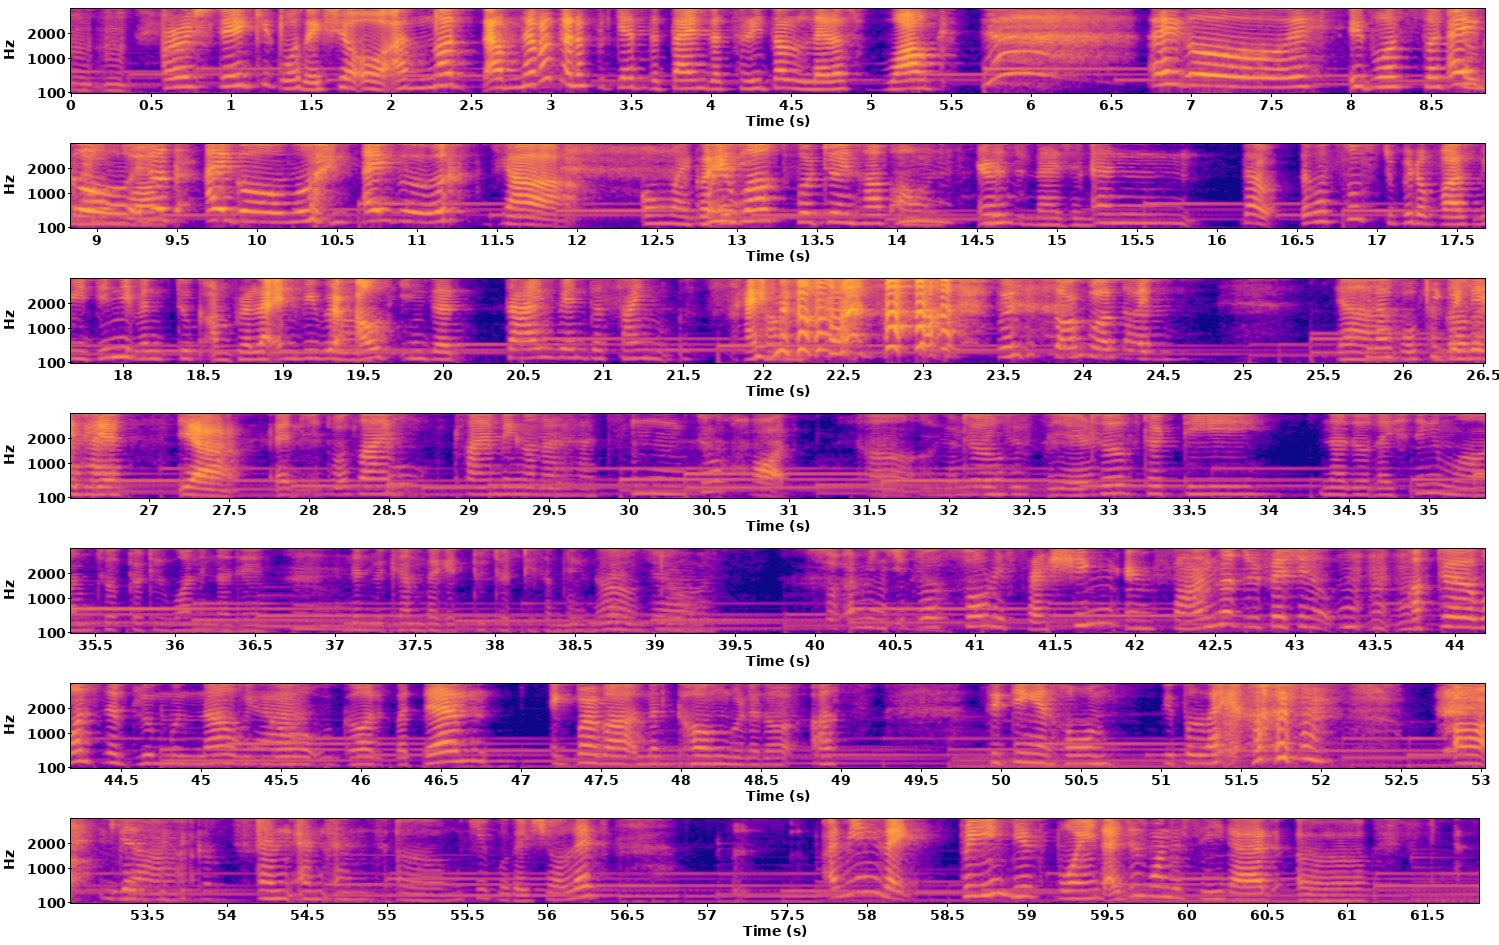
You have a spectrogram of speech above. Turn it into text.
show. Oh, I'm not. I'm never gonna forget the time that Sarita let us walk. I go It was such I a go long it walk. was I go moment I go yeah. Oh my god. we And- walked for two and a half hours Mm, just imagine and that that was so stupid of us. We didn't even took umbrella, and we were Oh. out in the time when the sign sign when the song was like yeah Kila above our again. heads. yeah, and it was climb too, climbing on our heads mm, too hot. uh, We 12, just there. 12.30 another like on 12.31 in a day Mm. and then we came back at 2.30 something no Yeah. two hours so i mean it was so refreshing and fun it was refreshing Mm-mm-mm. after once in a blue moon now we yeah. go we got but then ekbar ba nagdong us sitting at home people like us uh, yeah. and and and um let's i mean like bringing this point i just want to say that uh,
